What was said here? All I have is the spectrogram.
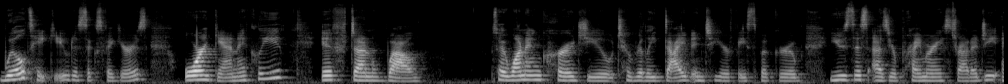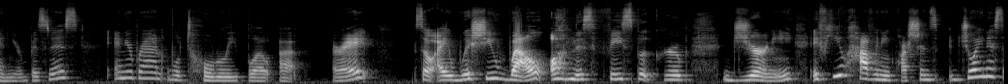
will take you to six figures organically if done well. So I want to encourage you to really dive into your Facebook group, use this as your primary strategy, and your business and your brand will totally blow up. All right. So I wish you well on this Facebook group journey. If you have any questions, join us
